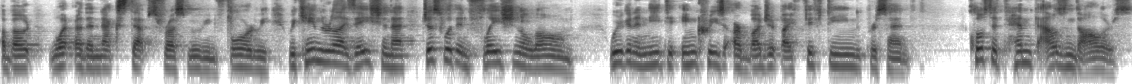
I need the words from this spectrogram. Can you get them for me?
about what are the next steps for us moving forward, we, we came to the realization that just with inflation alone, we're going to need to increase our budget by 15%, close to $10,000.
